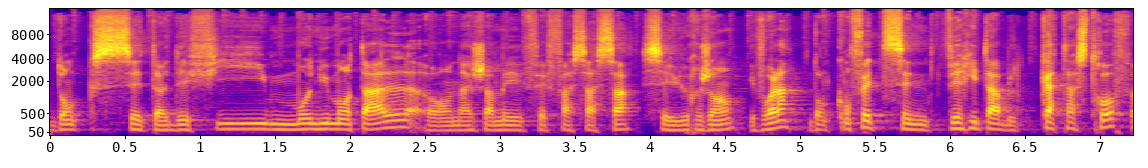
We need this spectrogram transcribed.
Donc c'est un défi monumental, on n'a jamais fait face à ça, c'est urgent. Et voilà, donc en fait c'est une véritable catastrophe.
